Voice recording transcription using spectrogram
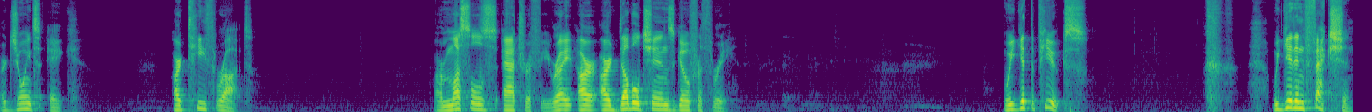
Our joints ache. our teeth rot, our muscles atrophy, right? Our, our double chins go for three. We get the pukes. we get infections.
